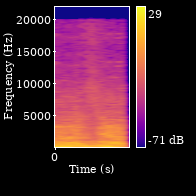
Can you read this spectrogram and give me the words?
Yeah.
